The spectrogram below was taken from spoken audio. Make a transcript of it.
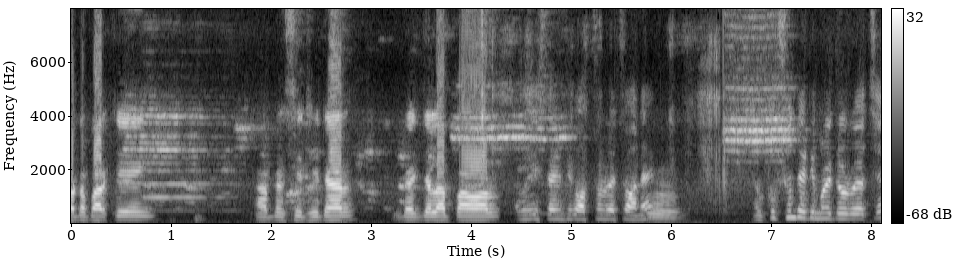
অটো পার্কিং আপনার সিট হিটার ব্রেক জ্বালা পাওয়ার এবং স্টাইলিং থেকে অপশন রয়েছে অনেক। খুব সুন্দর একটি মনিটর রয়েছে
